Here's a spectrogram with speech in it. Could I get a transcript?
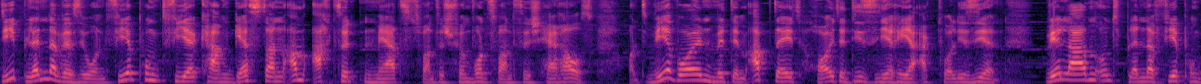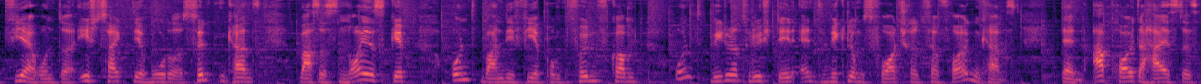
Die Blender-Version 4.4 kam gestern am 18. März 2025 heraus und wir wollen mit dem Update heute die Serie aktualisieren. Wir laden uns Blender 4.4 herunter, ich zeige dir wo du es finden kannst, was es Neues gibt und wann die 4.5 kommt und wie du natürlich den Entwicklungsfortschritt verfolgen kannst. Denn ab heute heißt es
